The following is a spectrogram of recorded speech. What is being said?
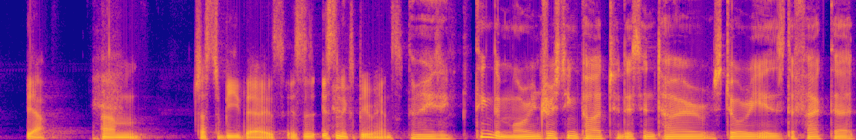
yeah, um, just to be there is, is is an experience. Amazing. I think the more interesting part to this entire story is the fact that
